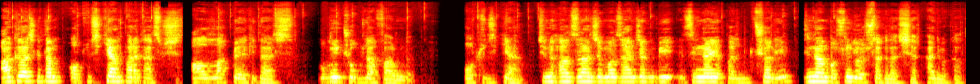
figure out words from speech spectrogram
Arkadaşlar tam 32 hem para kasmışız. Allah bereket versin. Bugün çok güzel farmdı. 32 yani. Şimdi hazırlanacağım hazırlanacağım bir zindan yaparız. Bir duş alayım. Zindan boss'unu görüşürüz arkadaşlar. Hadi bakalım.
